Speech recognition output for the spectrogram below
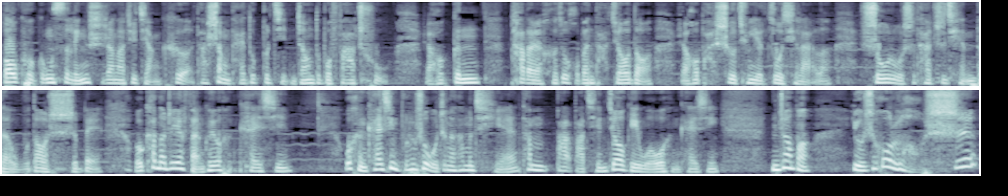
包括公司临时让他去讲课，他上台都不紧张，都不发怵，然后跟他的合作伙伴打交道，然后把社群也做起来了，收入是他之前的五到十倍。我看到这些反馈，我很开心。我很开心，不是说我挣了他们钱，他们把把钱交给我，我很开心。你知道吗？有时候老师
